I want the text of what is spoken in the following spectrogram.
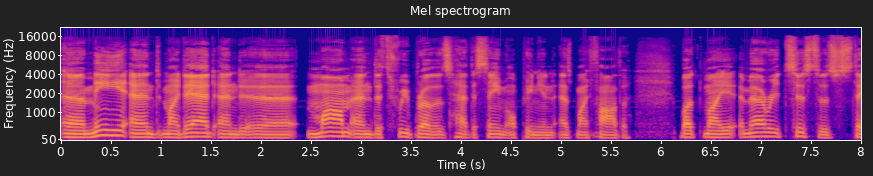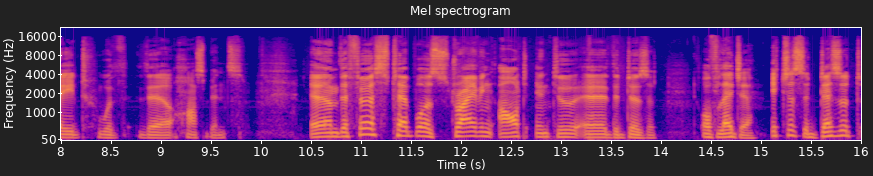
uh, me and my dad and uh, mom and the three brothers had the same opinion as my father, but my married sisters stayed with their husbands. Um, the first step was driving out into uh, the desert of Leja. It's just a desert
